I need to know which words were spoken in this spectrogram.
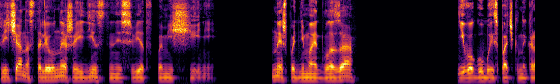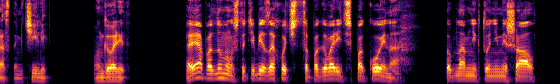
Свеча на столе у Нэша — единственный свет в помещении. Нэш поднимает глаза. Его губы испачканы красным чили. Он говорит, «А я подумал, что тебе захочется поговорить спокойно, чтобы нам никто не мешал».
